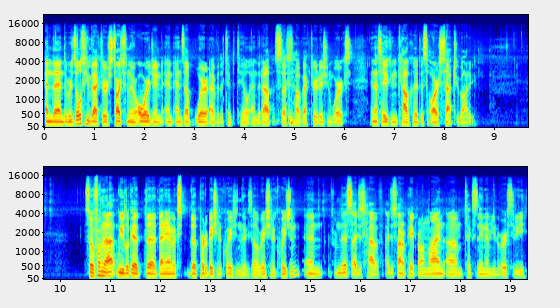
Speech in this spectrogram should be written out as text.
and then the resulting vector starts from their origin and ends up wherever the tip to tail ended up. So that's how vector addition works, and that's how you can calculate this R sat to body. So from that, we look at the dynamics, the perturbation equation, the acceleration equation, and from this, I just have I just found a paper online, um, Texas A&M University.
